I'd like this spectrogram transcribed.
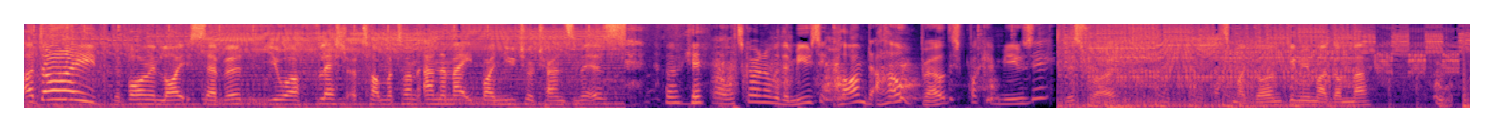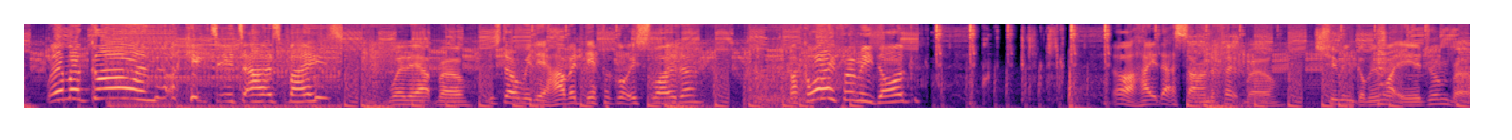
I died! Divine Light severed. You are flesh automaton animated by neurotransmitters. Okay. Bro, what's going on with the music? Calm down, bro. This fucking music. This right. That's my gun. Give me my gun back. Where my gun? I kicked it into outer space. Where they at, bro? Just don't really have a difficulty slider. Back away from me, dog. Oh, I hate that sound effect, bro. Chewing gum in my eardrum, bro.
